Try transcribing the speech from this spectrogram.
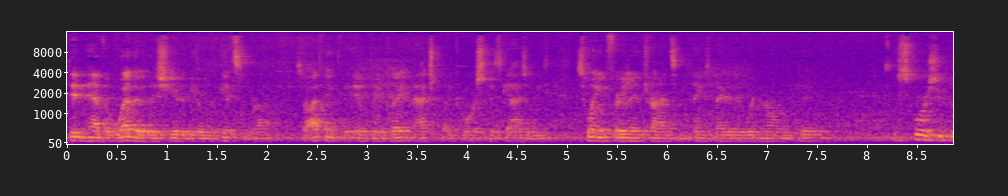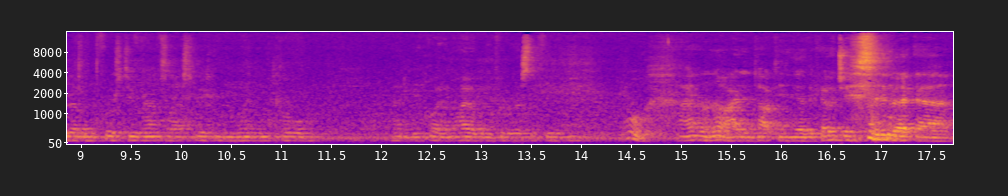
didn't have the weather this year to be able to get some rough. So I think that it'll be a great match play course because guys will be swinging freely and trying some things maybe they wouldn't normally do. The scores you put up in the first two rounds last week when you went in the cold had to be quite an eye-opener for the rest of the field. Oh, I don't know. I didn't talk to any of the other coaches, but uh,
